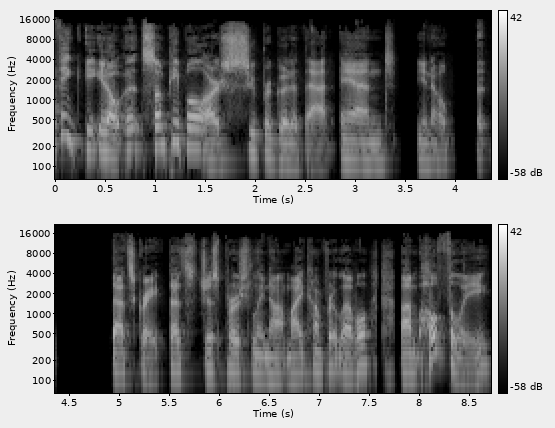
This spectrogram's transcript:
think, you know, some people are super good at that. And, you know, that's great. That's just personally not my comfort level. Um, hopefully,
